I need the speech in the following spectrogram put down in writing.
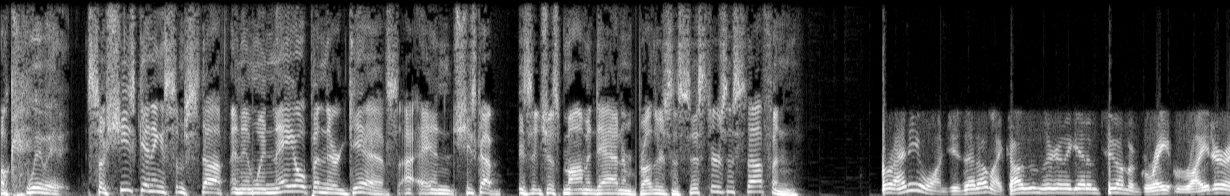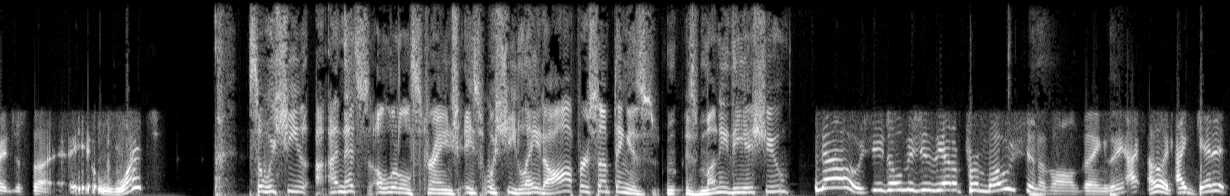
okay. Wait, wait. So she's getting some stuff, and then when they open their gifts, and she's got, is it just mom and dad and brothers and sisters and stuff? And For anyone, she said, "Oh, my cousins are going to get them too. I'm a great writer." I just thought, what? so was she? And that's a little strange. Is was she laid off or something? Is is money the issue? No, she told me she's got a promotion of all things. I, I like, I get it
